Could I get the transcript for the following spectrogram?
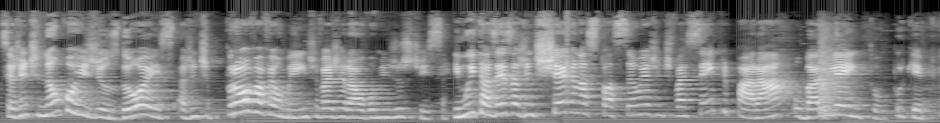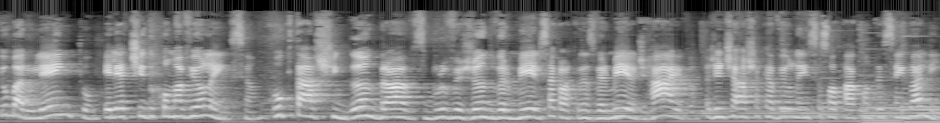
Se a gente não corrigir os dois, a gente provavelmente vai gerar alguma injustiça. E muitas vezes a gente chega na situação e a gente vai sempre parar o barulhento. Por quê? Porque o barulhento, ele é tido como a violência. O que tá xingando, bravo, bruvejando vermelho, sabe aquela criança vermelha de raiva? A gente acha que a violência só tá acontecendo ali.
